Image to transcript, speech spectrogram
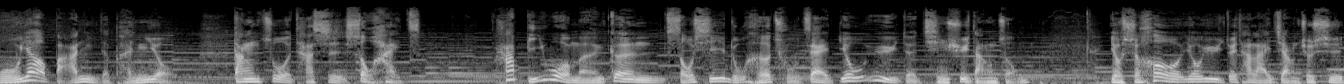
不要把你的朋友当做他是受害者，他比我们更熟悉如何处在忧郁的情绪当中。有时候，忧郁对他来讲就是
